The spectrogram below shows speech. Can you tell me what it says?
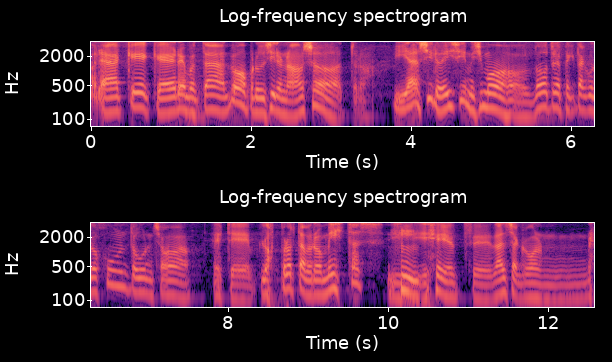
¿para qué queremos tanto? Vamos a producir nosotros. Y así lo hice, me hicimos dos o tres espectáculos juntos, uno se llamaba este, Los Protabromistas y este, Danza con...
